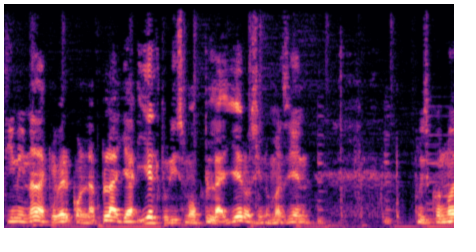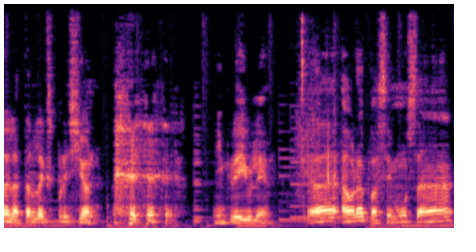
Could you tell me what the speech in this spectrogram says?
tiene nada que ver con la playa y el turismo playero, sino más bien pues con no delatar la expresión. Increíble. Ah, ahora pasemos a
